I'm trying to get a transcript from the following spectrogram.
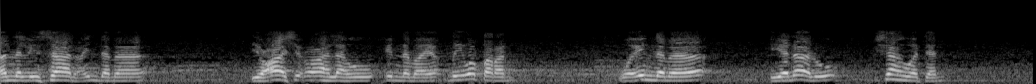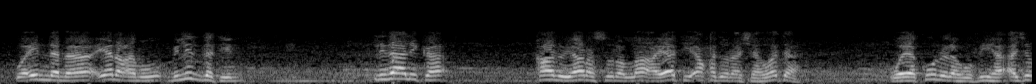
أن الإنسان عندما يعاشر أهله إنما يقضي وطرا وإنما ينال شهوة وإنما ينعم بلذة. لذلك قالوا يا رسول الله أيأتي أحدنا شهوته ويكون له فيها أجر؟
